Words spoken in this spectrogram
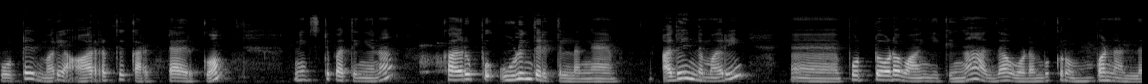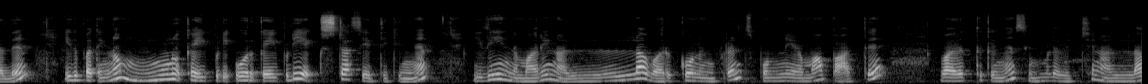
போட்டு இது மாதிரி ஆறுறக்கு கரெக்டாக இருக்கும். நெக்ஸ்ட்டு பார்த்திங்கன்னா கருப்பு உளுந்து இருக்குல்லங்க. அதுவும் இந்த மாதிரி பொட்டோடு வாங்கிக்கோங்க. அதுதான் உடம்புக்கு ரொம்ப நல்லது. இது பார்த்திங்கன்னா மூணு கைப்பிடி ஒரு கைப்பிடி எக்ஸ்ட்ரா சேர்த்திக்குங்க. இது இந்த மாதிரி நல்லா வறுக்கணுங்க ஃப்ரெண்ட்ஸ் பொன்னிறமாக பார்த்து வறுத்துக்குங்க. சிம்மில் வச்சு நல்லா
